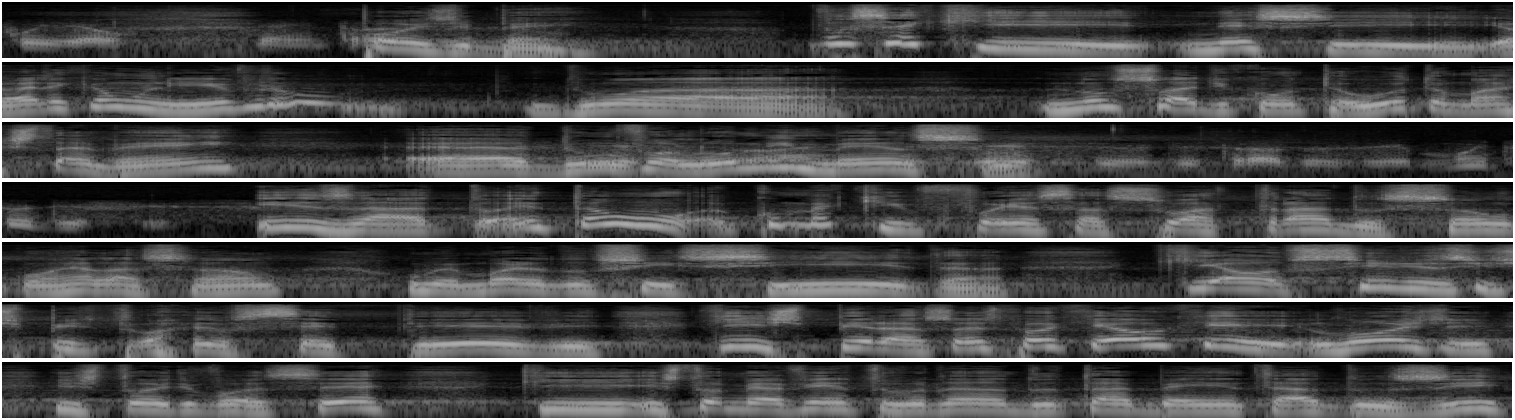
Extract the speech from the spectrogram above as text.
fui- eu. Sim, Pois bem, você que nesse, olha que é um livro de uma, não só de conteúdo, mas também é, de um volume né? imenso. Difícil de traduzir, muito difícil. Exato. Então, como é que foi essa sua tradução com relação à memória do suicida? Que auxílios espirituais você teve? Que inspirações? Porque é o que, longe estou de você, que estou me aventurando também em traduzir.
